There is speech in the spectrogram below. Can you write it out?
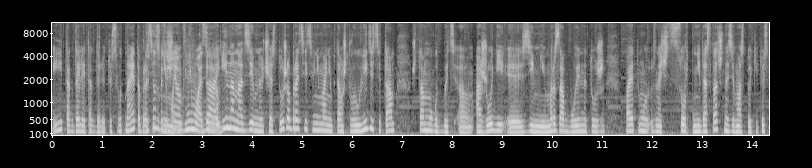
и так далее, и так далее. То есть вот на это обратите надо внимание. Быть очень внимательно. Да, и на надземную часть тоже обратите внимание, потому что вы увидите там, что там могут быть э, ожоги зимние, морозобоины тоже. Поэтому, значит, сорт недостаточно зимостойкий. То есть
